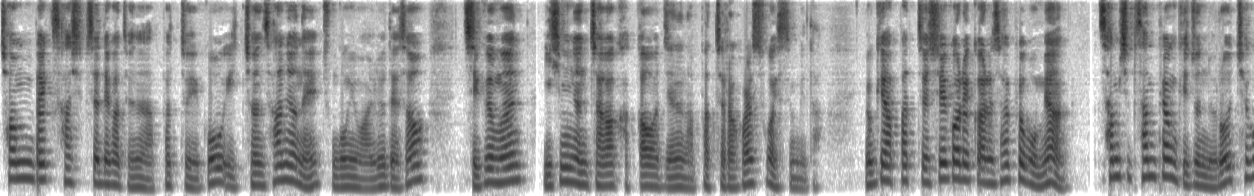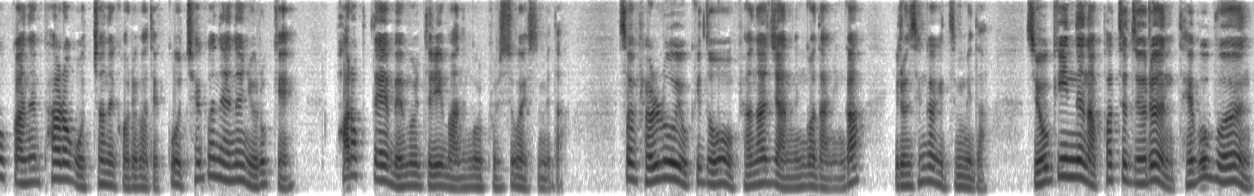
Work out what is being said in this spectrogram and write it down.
1140세대가 되는 아파트이고 2004년에 준공이 완료돼서 지금은 20년 차가 가까워지는 아파트라고 할 수가 있습니다. 여기 아파트 실거래가를 살펴보면 33평 기준으로 최고가는 8억 5천에 거래가 됐고 최근에는 이렇게 8억대 매물들이 많은 걸 볼 수가 있습니다. 그래서 별로 여기도 변하지 않는 것 아닌가 이런 생각이 듭니다. 그래서 여기 있는 아파트들은 대부분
